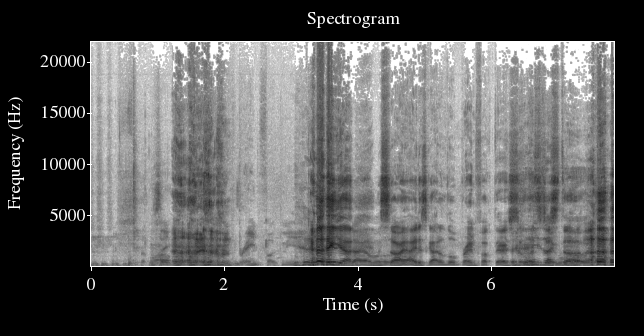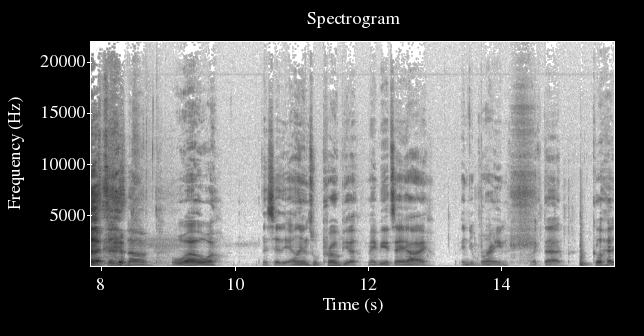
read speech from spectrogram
It's like brain, brain fucked me. yeah. Sorry, I'm Sorry, I just got a little brain fucked there. So let's He's just. like, whoa, uh, that makes sense though. Whoa. They say the aliens will probe you. Maybe it's AI in your brain, like that. Go ahead.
